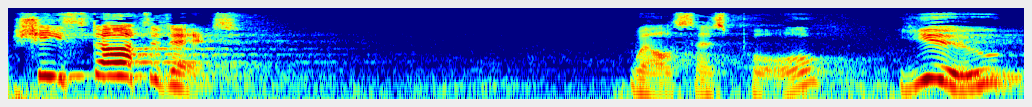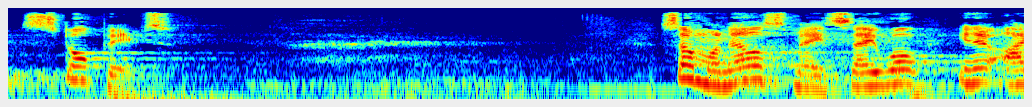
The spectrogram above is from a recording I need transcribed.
she started it. Well, says Paul, you stop it. Someone else may say, well, you know, I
